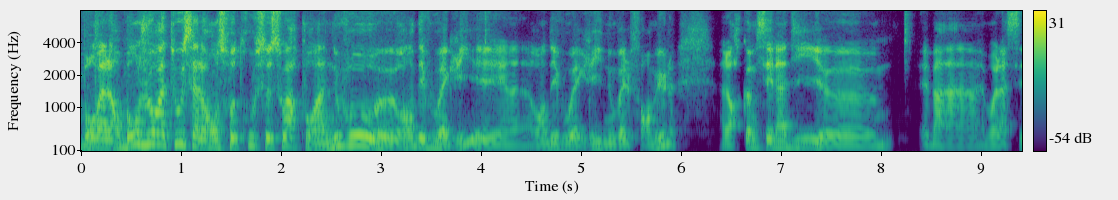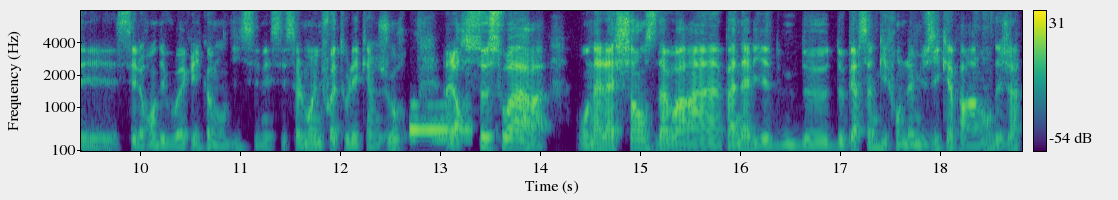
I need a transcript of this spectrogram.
Bon, alors bonjour à tous. Alors, on se retrouve ce soir pour un nouveau euh, rendez-vous agri et un rendez-vous agri nouvelle formule. Alors, comme c'est lundi, euh, eh ben voilà, c'est le rendez-vous agri, comme on dit, mais c'est seulement une fois tous les 15 jours. Alors, ce soir, on a la chance d'avoir un panel de, de, personnes qui font de la musique, apparemment, déjà.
